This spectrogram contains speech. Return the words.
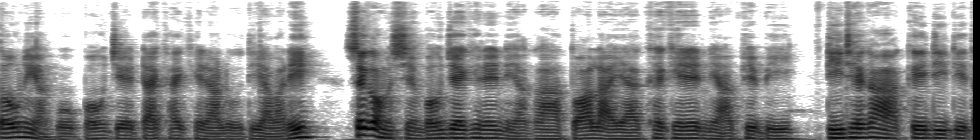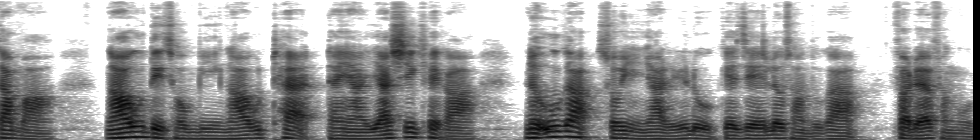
3နေရာကိုပုံကျဲတိုက်ခိုက်ခဲ့တာလို့သိရပါတယ်။စစ်ကော်မရှင်ပုံကျဲခဲ့တဲ့နေရာကသွာလာရခက်ခဲတဲ့နေရာဖြစ်ပြီးဒီထက်က KD ဒေတာမှာ9ဦးသေဆုံးပြီး9ဦးထပ်ဒဏ်ရာရရှိခဲ့က2ဦးကစိုးရင်ရတယ်လို့ကယ်ဆယ်ရေးလှုပ်ဆောင်သူက Federal Fund ကို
